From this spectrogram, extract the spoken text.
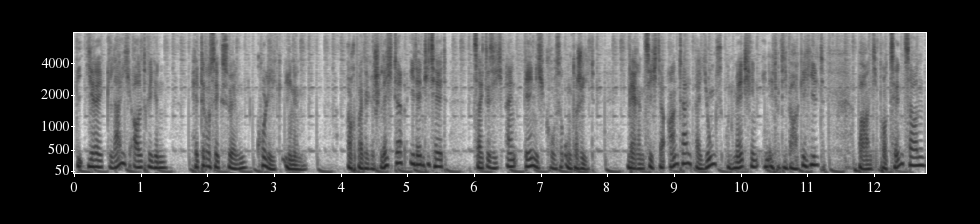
wie ihre gleichaltrigen heterosexuellen KollegInnen. Auch bei der Geschlechteridentität zeigte sich ein ähnlich großer Unterschied. Während sich der Anteil bei Jungs und Mädchen in etwa die Waage hielt, waren die Prozentzahlen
